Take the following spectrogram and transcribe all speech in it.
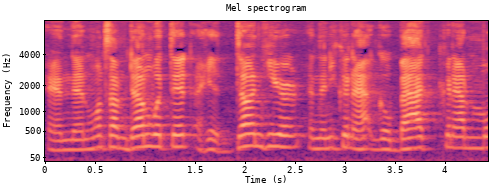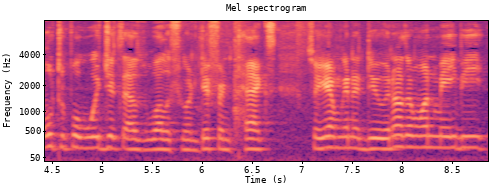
And then once I'm done with it, I hit done here, and then you can add, go back. You can add multiple widgets as well if you want different text. So here I'm gonna do another one maybe.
